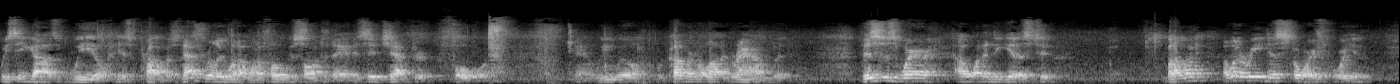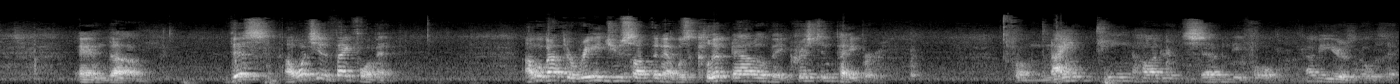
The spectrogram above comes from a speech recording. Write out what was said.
We see God's will, His promise. That's really what I want to focus on today. And it's in chapter 4. And we will, we're covering a lot of ground, but this is where I wanted to get us to. But I want I want to read this story for you. And uh, this, I want you to think for a minute. I'm about to read you something that was clipped out of a Christian paper from 1974. How many years ago was that?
